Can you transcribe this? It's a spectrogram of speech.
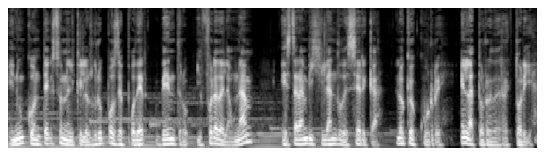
en un contexto en el que los grupos de poder dentro y fuera de la UNAM estarán vigilando de cerca lo que ocurre en la torre de rectoría.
